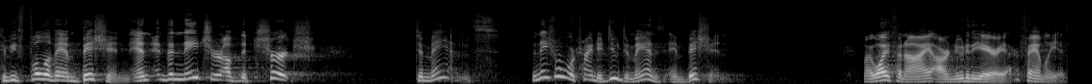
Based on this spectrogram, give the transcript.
To be full of ambition. And, and the nature of the church demands, the nature of what we're trying to do demands ambition. My wife and I are new to the area, our family is.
